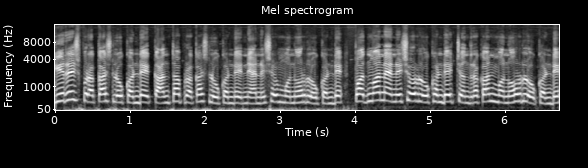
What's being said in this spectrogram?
गिरीश प्रकाश लोखंडे कांता प्रकाश लोखंडे ज्ञानेश्वर मनोहर लोखंडे पद्मा ज्ञानेश्वर लोखंडे चंद्रकांत मनोहर लोखंडे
